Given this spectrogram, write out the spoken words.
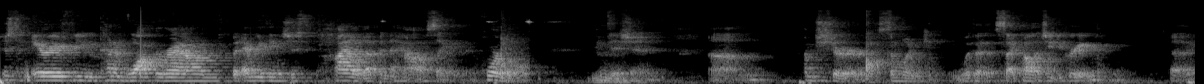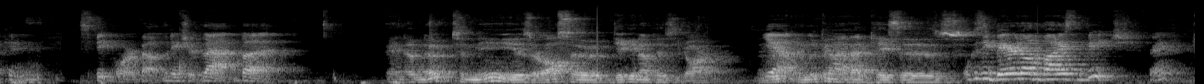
just an area for you to kind of walk around, but everything's just piled up in the house, like horrible condition. Um, I'm sure someone can, with a psychology degree uh, can speak more about the nature of that, but And of note to me is they're also digging up his yard. And Yeah. Luke, and Luke and I have had cases. because he buried all the bodies at the beach, right?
